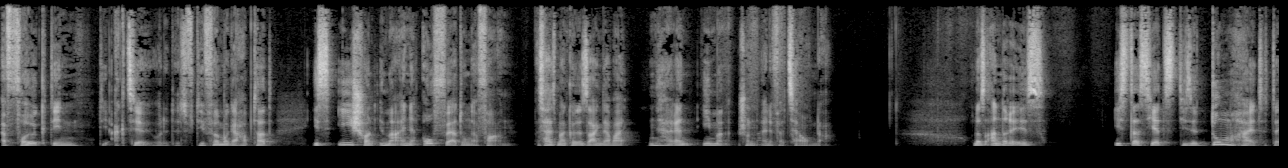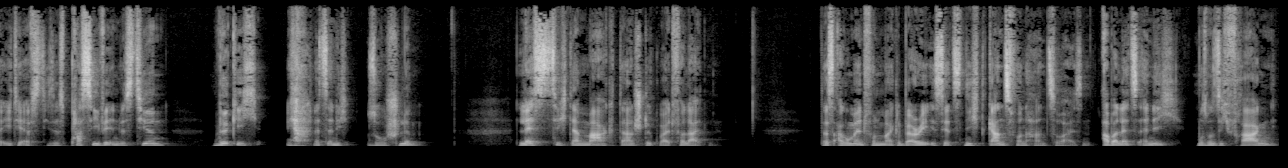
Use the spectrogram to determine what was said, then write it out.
Erfolg, den die Aktie oder die Firma gehabt hat, ist eh schon immer eine Aufwertung erfahren. Das heißt, man könnte sagen, da war inhärent immer schon eine Verzerrung da. Und das andere ist, ist das jetzt diese Dummheit der ETFs, dieses passive Investieren, wirklich, ja, letztendlich so schlimm? Lässt sich der Markt da ein Stück weit verleiten? Das Argument von Michael Barry ist jetzt nicht ganz von Hand zu weisen, aber letztendlich muss man sich fragen,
